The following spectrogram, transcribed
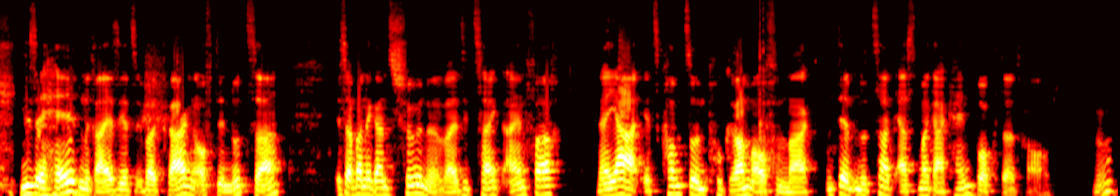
diese Heldenreise jetzt übertragen auf den Nutzer, ist aber eine ganz schöne, weil sie zeigt einfach, naja, jetzt kommt so ein Programm auf den Markt und der Nutzer hat erstmal gar keinen Bock da drauf. Ne?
